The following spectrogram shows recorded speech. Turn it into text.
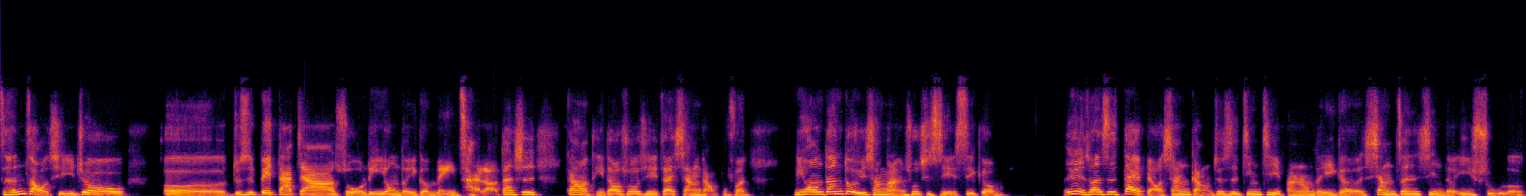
很早期就呃，就是被大家所利用的一个媒材啦。但是刚好提到说，其实在香港部分，霓虹灯对于香港来说，其实也是一个有点算是代表香港就是经济繁荣的一个象征性的艺术了。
